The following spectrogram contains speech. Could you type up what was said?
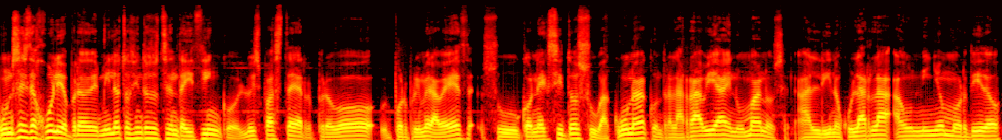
Un 6 de julio, pero de 1885, Luis Pasteur probó por primera vez su, con éxito su vacuna contra la rabia en humanos al inocularla a un niño mordido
